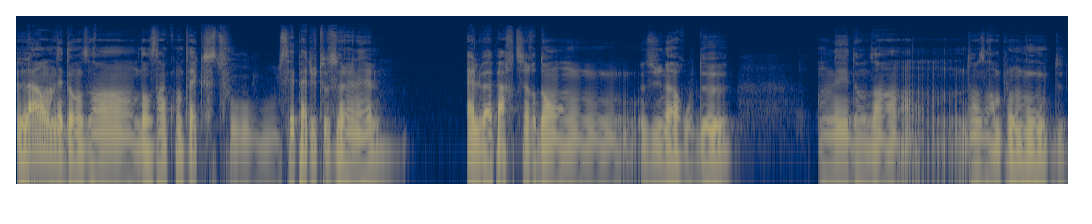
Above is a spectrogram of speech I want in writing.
Là, on est dans un dans un contexte où c'est pas du tout solennel. Elle va partir dans une heure ou deux. On est dans un dans un bon mood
